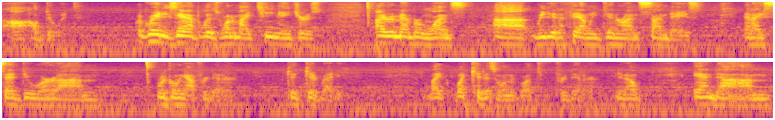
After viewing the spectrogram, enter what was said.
I'll do it. A great example is one of my teenagers I remember once uh, we did a family dinner on Sundays, and I said to her, um, "We're going out for dinner. Get get ready." Like, what kid doesn't want to go out for dinner, you know? And um,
